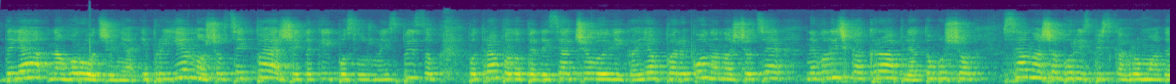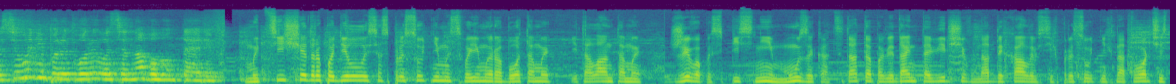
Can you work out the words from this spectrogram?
для нагородження. І приємно, що в цей перший такий послужний список потрапило 50 чоловік. А я переконана, що це невеличка крапля, тому що вся наша Бориспільська громада сьогодні перетворилася на волонтерів. Митці щедро поділилися з присутніми своїми роботами і талантами. Живопис, пісні, музика, цитати оповідань та віршів надихали всіх присутніх на творчість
